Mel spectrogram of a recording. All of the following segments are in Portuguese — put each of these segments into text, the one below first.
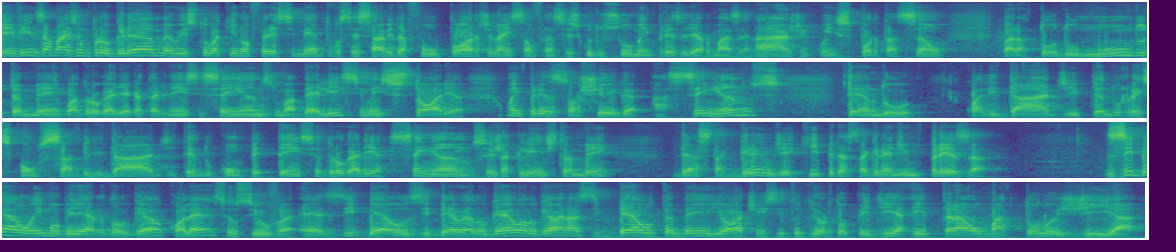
Bem-vindos a mais um programa. Eu estou aqui no oferecimento, você sabe, da Fullport, lá em São Francisco do Sul, uma empresa de armazenagem com exportação para todo o mundo, também com a Drogaria Catarinense, 100 anos de uma belíssima história. Uma empresa só chega a 100 anos tendo qualidade, tendo responsabilidade, tendo competência. Drogaria 100 anos, seja cliente também desta grande equipe, desta grande empresa. Zibel, a imobiliária do aluguel, qual é, seu Silva? É Zibel. Zibel é aluguel, aluguel é na Zibel também, o IOT, Instituto de Ortopedia e Traumatologia.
